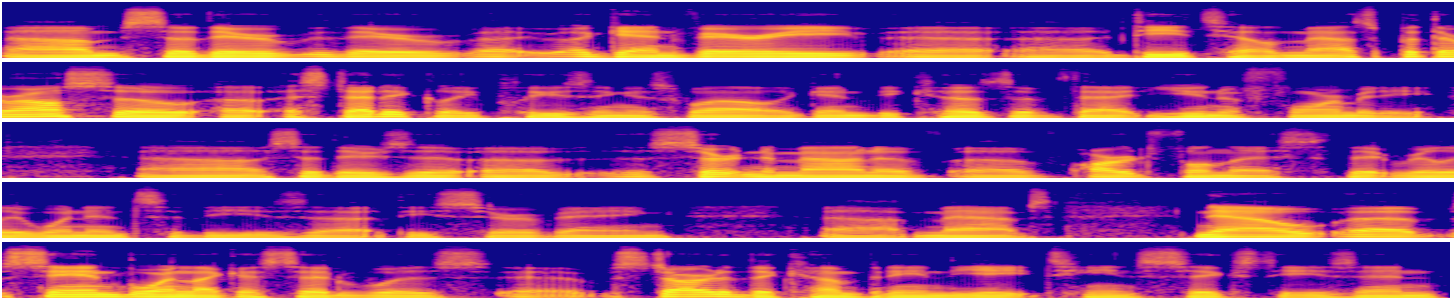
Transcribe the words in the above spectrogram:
Um, so they're they're uh, again very uh, uh, detailed maps, but they're also aesthetically pleasing as well. Again, because of that uniformity. so there's a, a, certain amount of, of artfulness that really went into these these surveying maps. Now, Sanborn, like I said, was started the company in the 1860s, and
